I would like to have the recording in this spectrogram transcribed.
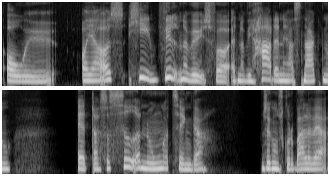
Og, øh, og jeg er også helt vildt nervøs for, at når vi har den her snak nu, at der så sidder nogen og tænker, så kan hun sgu da bare lade være,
